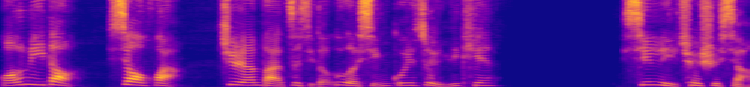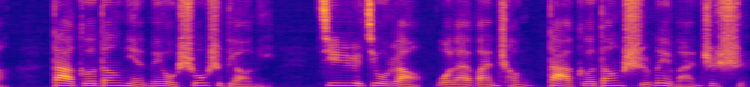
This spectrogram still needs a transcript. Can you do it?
王离道：“笑话，居然把自己的恶行归罪于天，心里却是想：大哥当年没有收拾掉你，今日就让我来完成大哥当时未完之事。”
